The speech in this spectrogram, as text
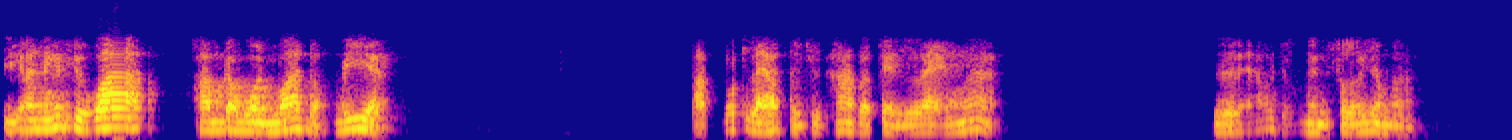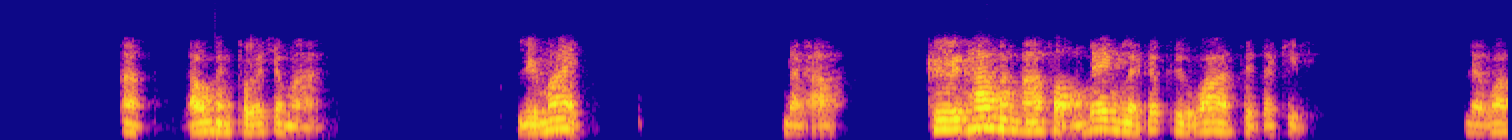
อีกอันหนึงก็คือว่าความกังวลว่าดอกเบี้ยปรับลดแล้ว 0.5เปอร์เซ็นแรงมาก แล้วเดี๋ยวเงินเฟ้อจะมาอะแล้วเงินเฟ้อจะมา หรือไม่นะครับ คือถ้ามันมาสองเด้งเลยก็คือว่าเศรษฐกิจเรียกว่า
